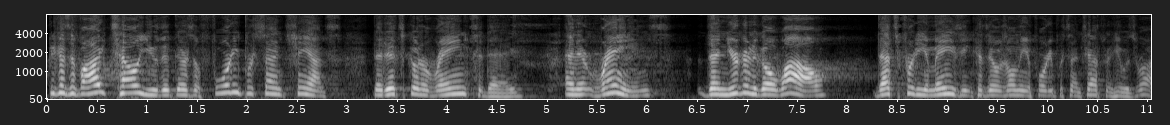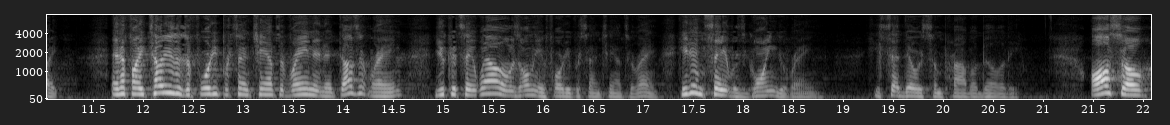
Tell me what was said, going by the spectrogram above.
Because if I tell you that there's a 40% chance that it's going to rain today, and it rains, then you're going to go, wow, that's pretty amazing because there was only a 40% chance, but he was right. And if I tell you there's a 40% chance of rain and it doesn't rain, you could say, well, it was only a 40% chance of rain. He didn't say it was going to rain. He said there was some probability. Also,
